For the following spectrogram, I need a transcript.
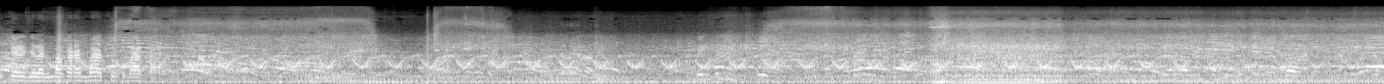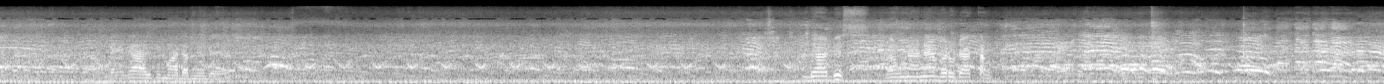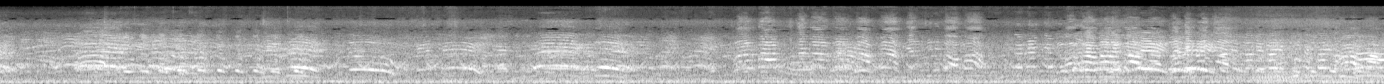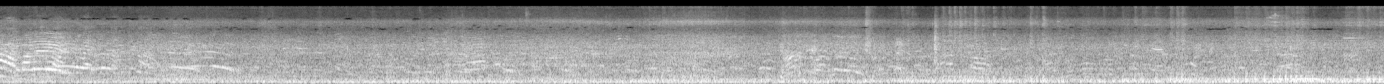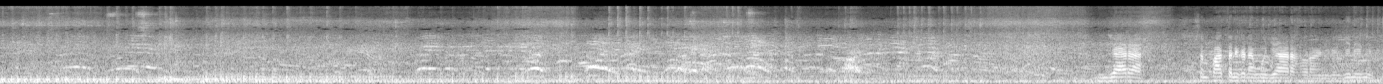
Bengkel Jalan Bakaran Batu kebakar. Kali pemadamnya deh. Udah habis bangunannya baru datang. Penjara. Kesempatan kena penjara orang ini kayak gini nih.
